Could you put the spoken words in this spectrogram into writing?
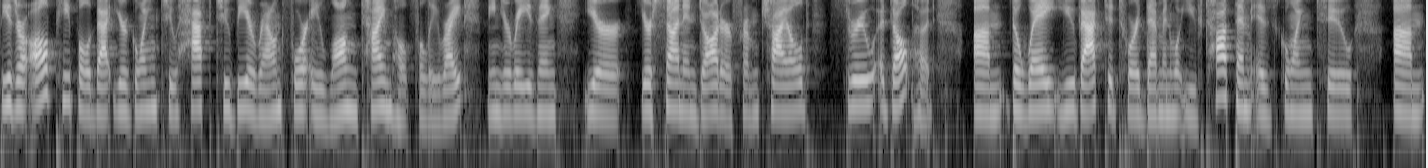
these are all people that you're going to have to be around for a long time, hopefully, right? I mean, you're raising your your son and daughter from child through adulthood. Um, the way you've acted toward them and what you've taught them is going to um,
